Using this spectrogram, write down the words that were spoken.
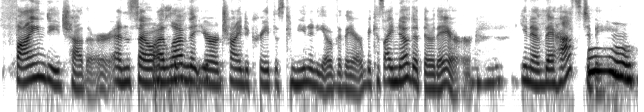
find each other and so Absolutely. i love that you're trying to create this community over there because i know that they're there mm-hmm. you know there has to be mm-hmm.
